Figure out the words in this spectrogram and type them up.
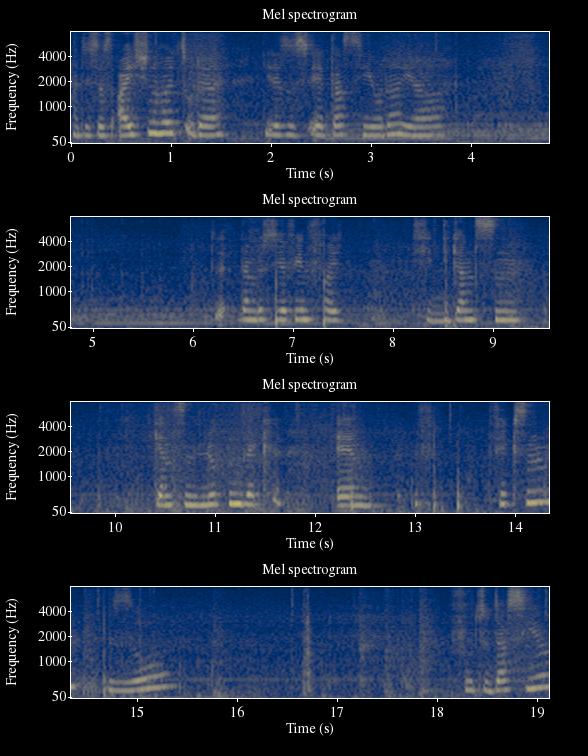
Das ist das Eichenholz oder das ist eher das hier, oder? Ja. Dann müsst ihr auf jeden Fall die, die ganzen die ganzen Lücken weg ähm, fixen. So. Wozu das hier?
